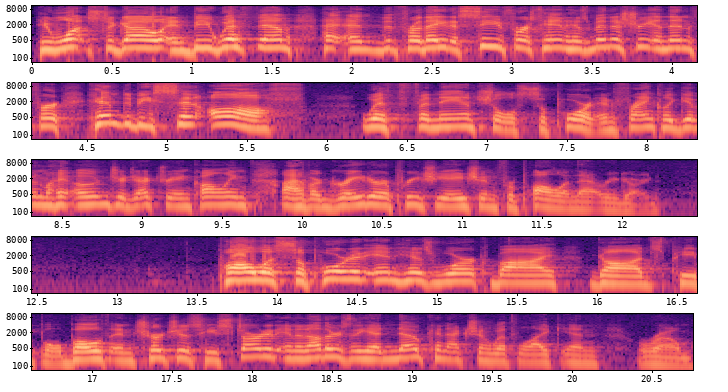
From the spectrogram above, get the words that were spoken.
He wants to go and be with them and for they to see firsthand his ministry and then for him to be sent off with financial support. And frankly, given my own trajectory and calling, I have a greater appreciation for Paul in that regard. Paul was supported in his work by God's people, both in churches he started and in others that he had no connection with, like in Rome.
